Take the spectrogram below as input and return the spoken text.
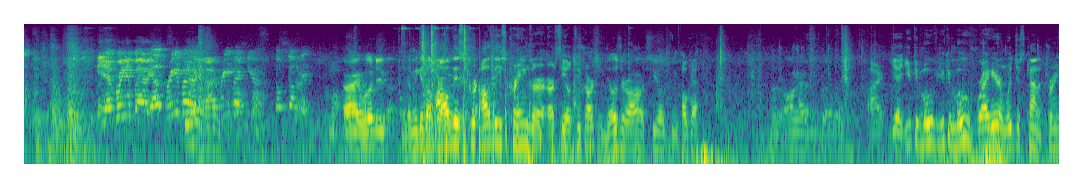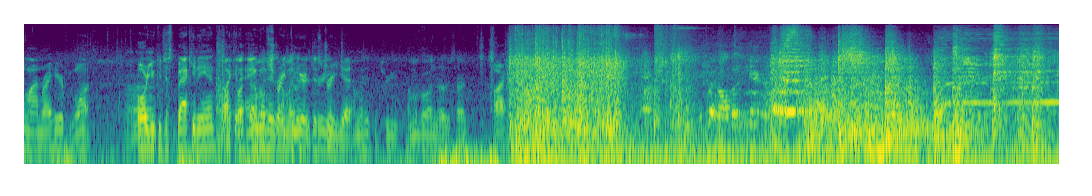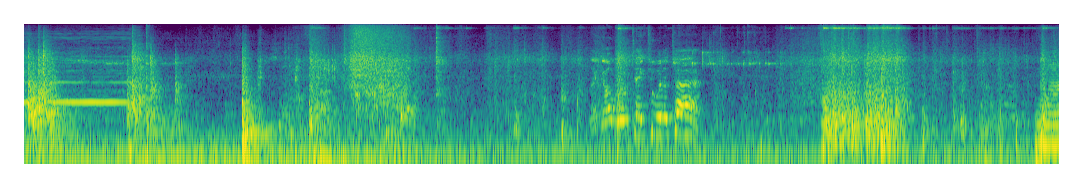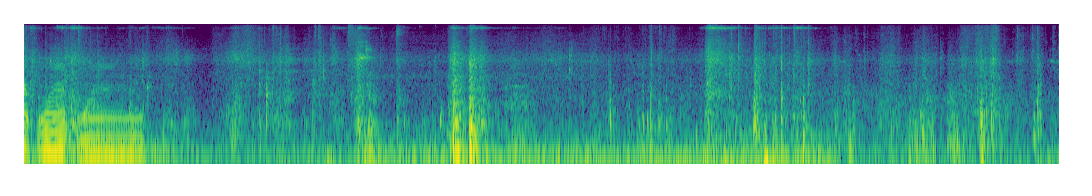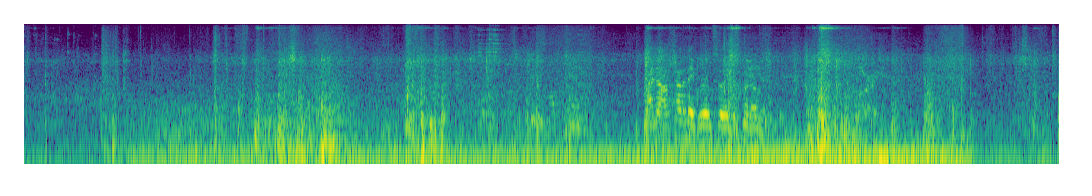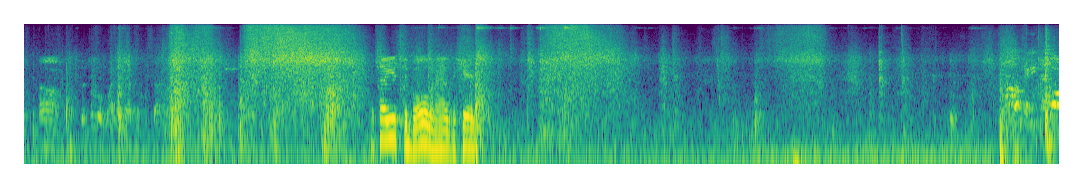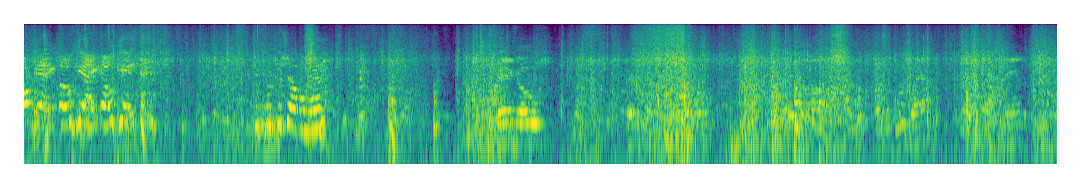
Yeah, bring it back. Yeah, bring it back. Bring it back here. Don't dump it. Alright, we'll do. Let me get the So all this, cr- all these creams are, are CO2 cartons. Those are all CO2. Okay. Those all gotta be put away. All right. Yeah, you can move. You can move right here, and we'll just kind of train line right here if you want. Or you could just back it in, Nah, like at an that. Angle, hit- straight through here at this tree. Yeah. I'm gonna hit the tree. I'm gonna go on the other side. All right. We're putting all those in here. Let go. We'll take two at a time. Wah, wah, wah. Trying to make room so they can put them. Um, there's a little white stuff the side. That's how I used to bowl when I was a kid. Okay, okay, okay, okay. Pick up the shovel, man. Bag goes. Everything. There's a blue lamp. There's a stand that you can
